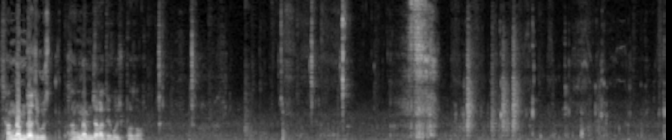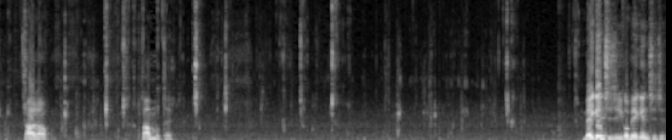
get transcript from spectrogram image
상남자 지고 싶- 상남자가 되고 싶어서. 아, 나, 싸움 못해. 맥앤치즈, 이거 맥앤치즈.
